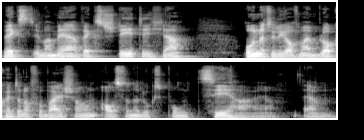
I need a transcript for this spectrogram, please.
Wächst immer mehr, wächst stetig, ja. Und natürlich auf meinem Blog könnt ihr noch vorbeischauen, auswanderlux.ch. Ja. Ähm,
